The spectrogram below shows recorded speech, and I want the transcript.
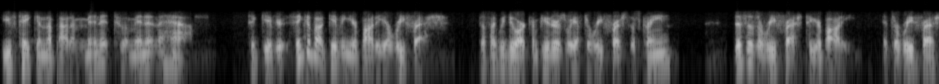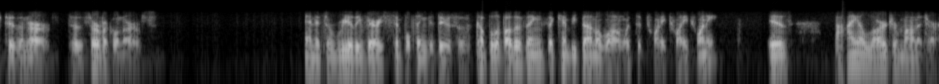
you've taken about a minute to a minute and a half to give your think about giving your body a refresh. Just like we do our computers, we have to refresh the screen. This is a refresh to your body. It's a refresh to the nerves, to the cervical nerves and it's a really very simple thing to do. So a couple of other things that can be done along with the 20-20-20 is buy a larger monitor.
